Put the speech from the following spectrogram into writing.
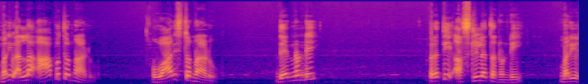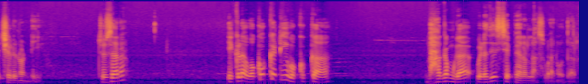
మరియు అల్లా ఆపుతున్నాడు. వారిస్తున్నాడు. దేని నుండి? ప్రతి అశ్లీలత నుండి మరియు చెడు నుండి. చూసారా? ఇక్కడ ఒక్కొక్కటి ఒక్కొక్క భాగంగా విడదీసి చెప్పారు అల్లా సుబానవుతారు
